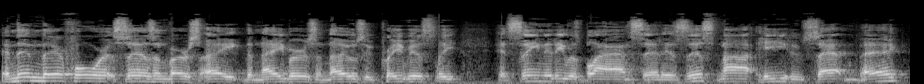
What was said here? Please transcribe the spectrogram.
And then therefore it says in verse 8, the neighbors and those who previously had seen that he was blind said, Is this not he who sat and begged?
